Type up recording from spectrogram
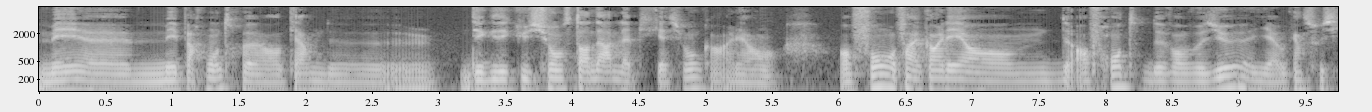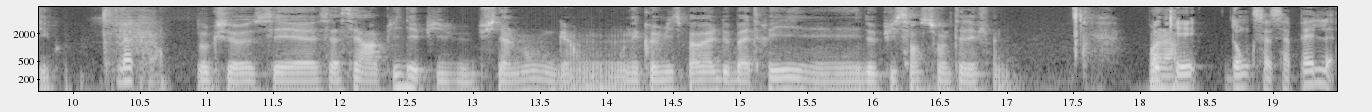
Mais euh, mais par contre, euh, en termes de d'exécution standard de l'application, quand elle est en en fond, enfin quand elle est en en front devant vos yeux, il n'y a aucun souci. Quoi. D'accord. Donc euh, c'est c'est assez rapide et puis finalement on, on économise pas mal de batterie et de puissance sur le téléphone. Voilà. Ok, donc ça s'appelle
